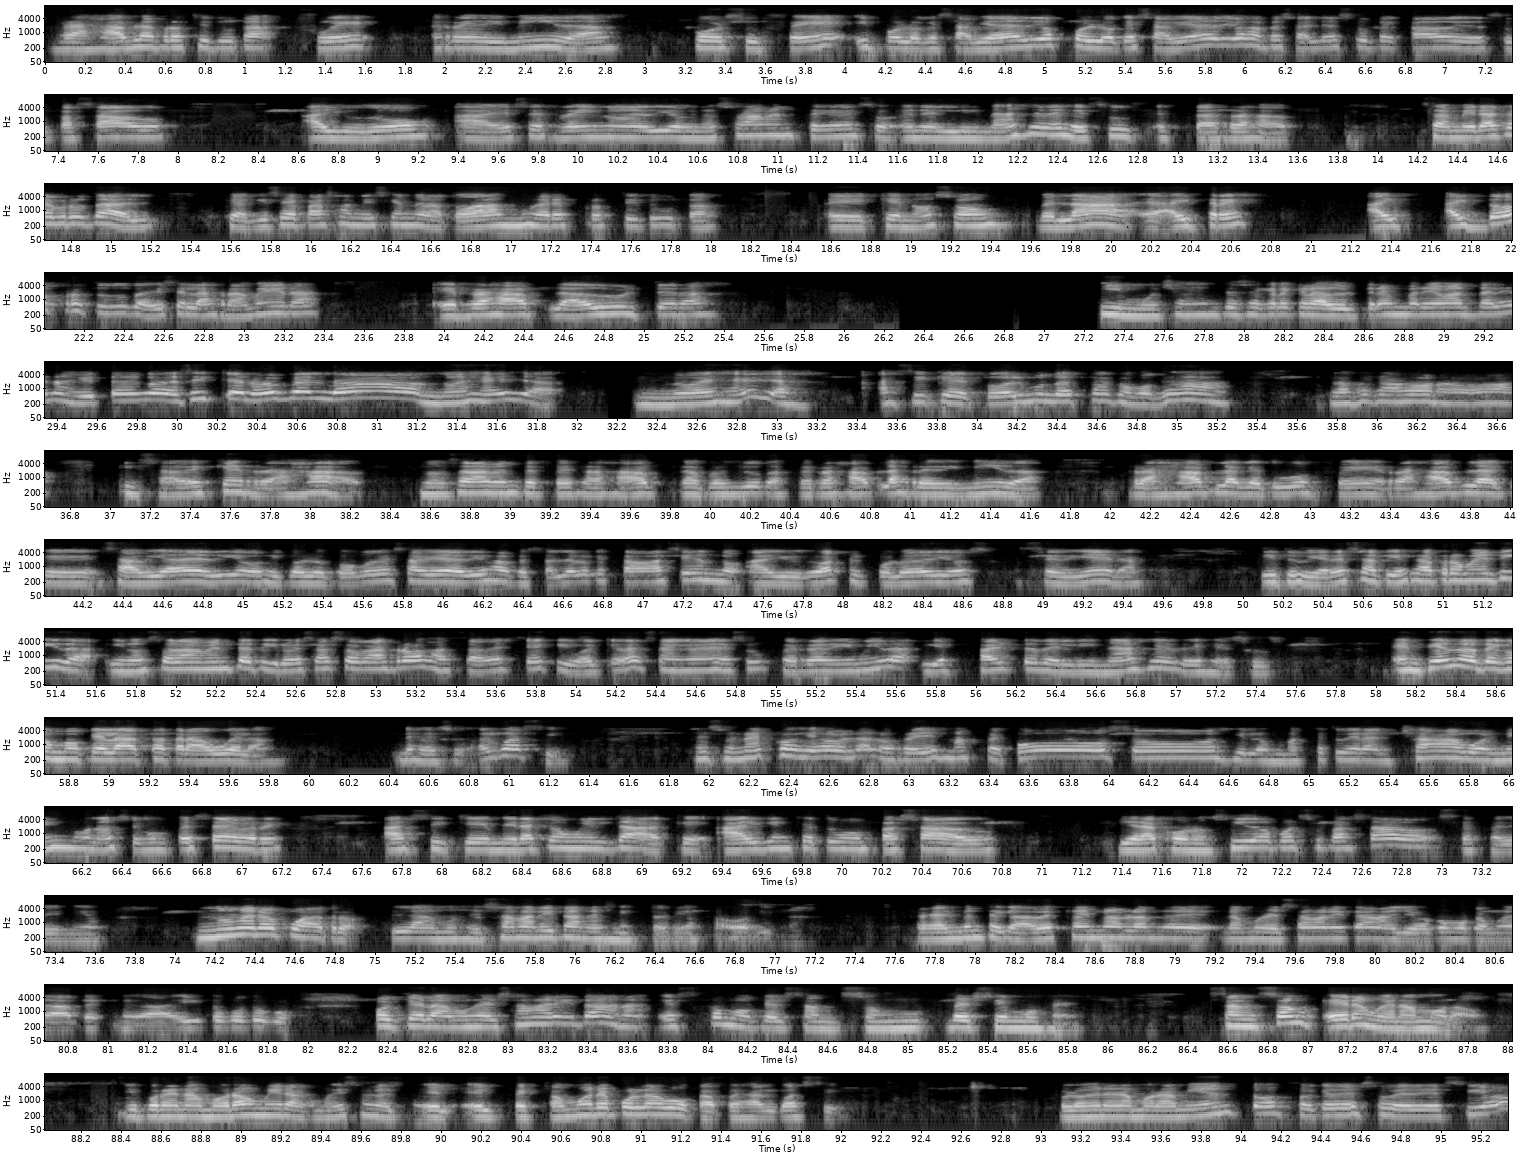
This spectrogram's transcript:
Rahab la prostituta fue redimida por su fe y por lo que sabía de Dios, por lo que sabía de Dios a pesar de su pecado y de su pasado, ayudó a ese reino de Dios. Y no solamente eso, en el linaje de Jesús está Rahab. O sea, mira qué brutal que aquí se pasan diciendo a todas las mujeres prostitutas eh, que no son, ¿verdad? Eh, hay tres, hay, hay dos prostitutas, dice la ramera, es Rahab, la adúltera. Y mucha gente se cree que la adúltera es María Magdalena. Yo te vengo a decir que no es verdad, no es ella, no es ella. Así que todo el mundo está como que, ah, la pecadora, y sabes que Rahab no solamente fue Rahab la prostituta, fue Rahab la redimida, Rahab la que tuvo fe, Rahab la que sabía de Dios y con lo poco que sabía de Dios, a pesar de lo que estaba haciendo, ayudó a que el pueblo de Dios se diera y tuviera esa tierra prometida y no solamente tiró esa soga roja, ¿sabes qué? Que igual que la sangre de Jesús fue redimida y es parte del linaje de Jesús. Entiéndate como que la tatarabuela de Jesús, algo así. Jesús no escogió, ¿verdad? Los reyes más pecosos y los más que tuvieran chavo, el mismo nació en un pesebre, Así que mira qué humildad que alguien que tuvo un pasado y era conocido por su pasado se redimió. Número cuatro, la mujer samaritana es mi historia favorita. Realmente cada vez que me hablan de la mujer samaritana, yo como que me da, me da ahí tucu, tucu. Porque la mujer samaritana es como que el Sansón versión mujer. Sansón era un enamorado. Y por enamorado, mira, como dicen, el, el, el pescado muere por la boca, pues algo así. Por los enamoramientos fue que desobedeció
